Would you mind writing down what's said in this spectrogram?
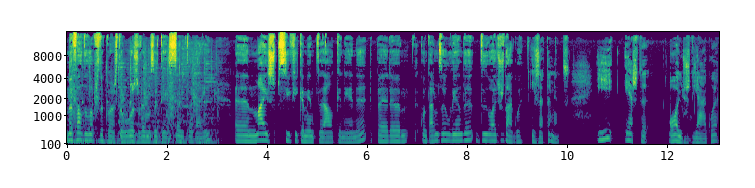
Mafalda Lopes da Costa, hoje vamos até Santarém, uh, mais especificamente a Alcanena, para contarmos a lenda de Olhos d'Água. Exatamente. E esta Olhos de Água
